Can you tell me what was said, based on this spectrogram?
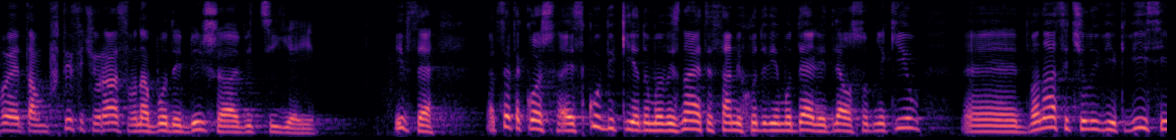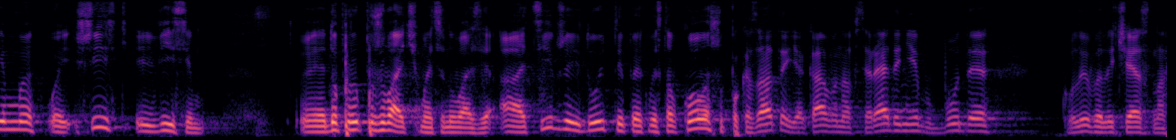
в, там, в тисячу разів вона буде більша від цієї. І все. А це також айс-кубики. Я думаю, ви знаєте самі ходові моделі для особняків. Е, 12 чоловік, 8, ой, 6, 8. Е, До проживаючих мається на увазі. А ці вже йдуть, типу, як виставкова, щоб показати, яка вона всередині буде, коли величезна.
